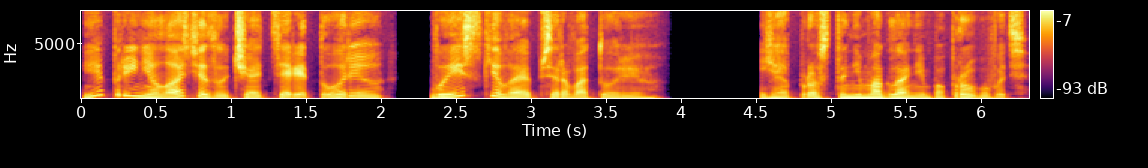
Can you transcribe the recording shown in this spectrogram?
И принялась изучать территорию, выискивая обсерваторию. Я просто не могла не попробовать.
